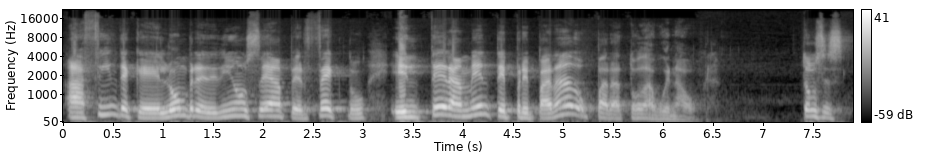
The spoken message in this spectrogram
a fin de que el hombre de Dios sea perfecto, enteramente preparado para toda buena obra. Entonces,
